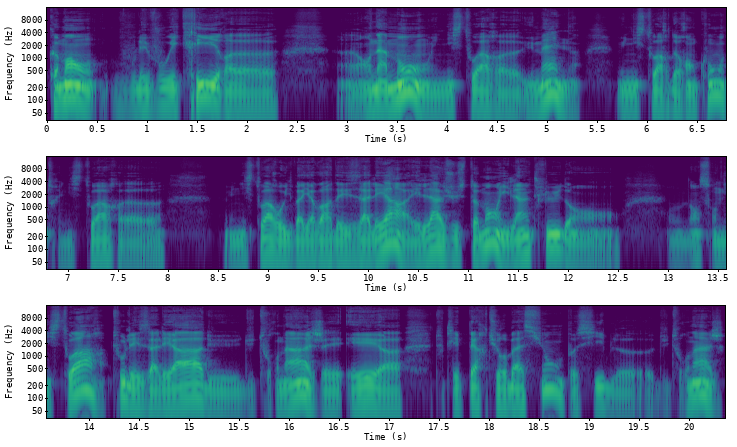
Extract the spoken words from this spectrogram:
Comment voulez-vous écrire euh, en amont une histoire euh, humaine, une histoire de rencontre, une histoire, euh, une histoire où il va y avoir des aléas. Et là, justement, il inclut dans dans son histoire tous les aléas du, tournage et, et, euh, toutes les perturbations possibles euh, du tournage.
